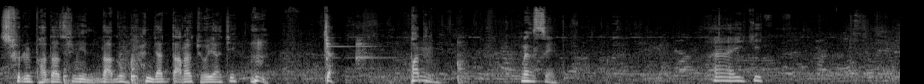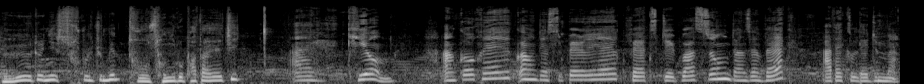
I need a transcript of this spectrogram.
술을 받았으니 나도 한 잔 따라줘야지. 자, 받아. Merci. 아 이게 어른이 술을 주면 두 손으로 받아야지. Ah, Guillaume, encore un des supérieurs verse de boisson dans un verre avec les deux mains.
